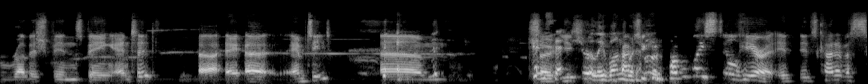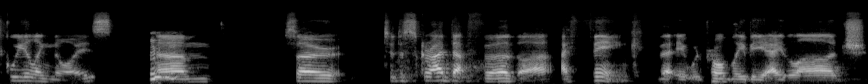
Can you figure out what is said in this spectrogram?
rubbish bins being entered, uh, uh, emptied. Um, so you, Conceptually, one would you can probably still hear it. it. It's kind of a squealing noise. Mhm. Um, so to describe that further, I think that it would probably be a large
